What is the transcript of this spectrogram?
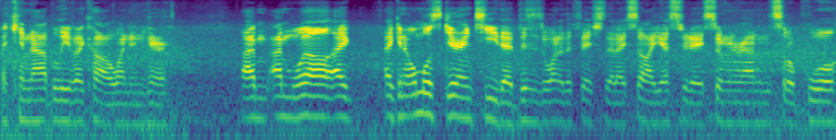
I cannot believe I caught one in here. I'm I'm well. I I can almost guarantee that this is one of the fish that I saw yesterday swimming around in this little pool.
